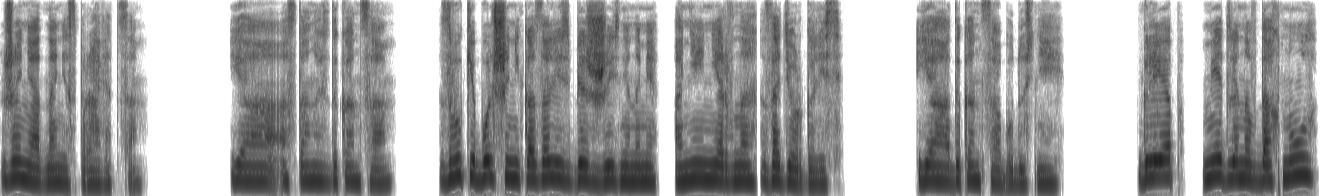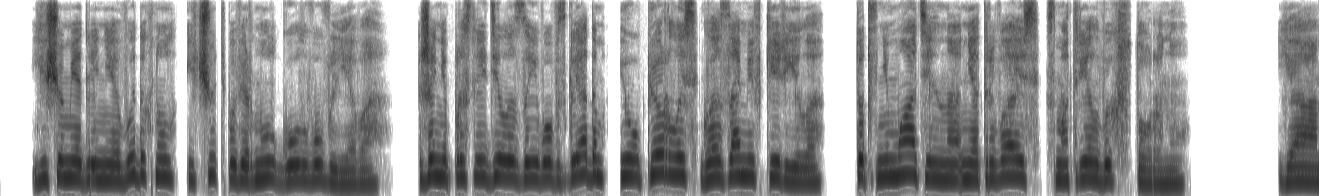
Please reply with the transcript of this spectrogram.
Женя одна не справится. Я останусь до конца». Звуки больше не казались безжизненными, они нервно задергались. Я до конца буду с ней. Глеб медленно вдохнул, еще медленнее выдохнул и чуть повернул голову влево. Женя проследила за его взглядом и уперлась глазами в Кирилла, тот внимательно, не отрываясь, смотрел в их сторону. «Я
